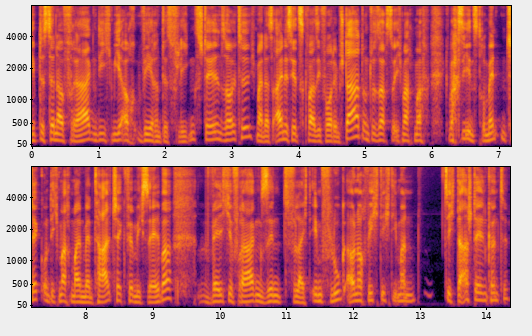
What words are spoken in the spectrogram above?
Gibt es denn auch Fragen, die ich mir auch während des Fliegens stellen sollte? Ich meine, das eine ist jetzt quasi vor dem Start und du sagst so, ich mache mal quasi Instrumentencheck und ich mache meinen Mentalcheck für mich selber. Welche Fragen sind vielleicht im Flug auch noch wichtig, die man sich darstellen könnte?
